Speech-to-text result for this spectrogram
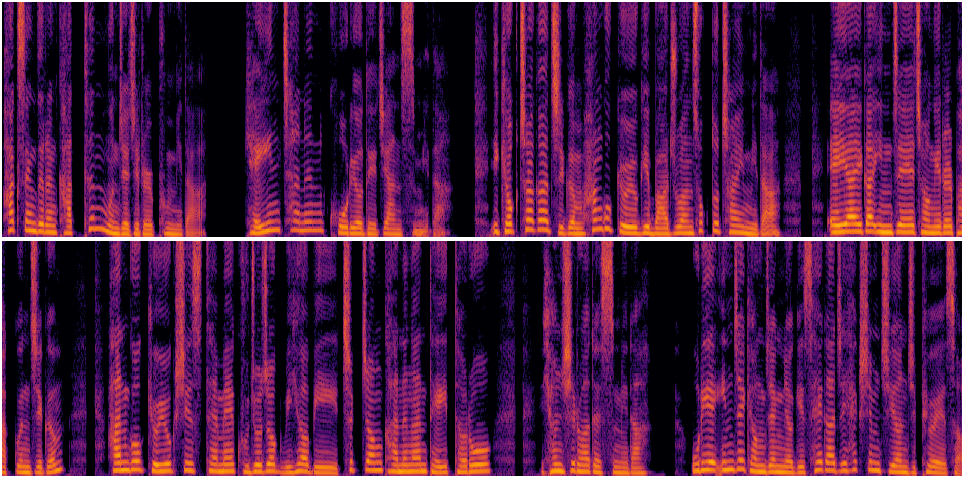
학생들은 같은 문제지를 풉니다. 개인차는 고려되지 않습니다. 이 격차가 지금 한국 교육이 마주한 속도 차이입니다. AI가 인재의 정의를 바꾼 지금 한국 교육 시스템의 구조적 위협이 측정 가능한 데이터로 현실화됐습니다. 우리의 인재 경쟁력이 세 가지 핵심 지연 지표에서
